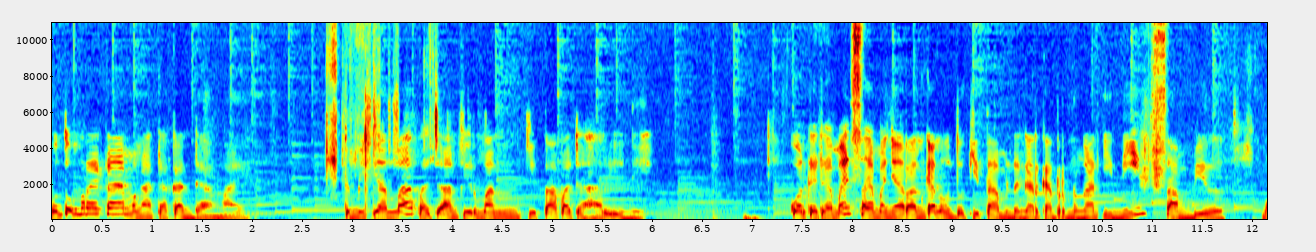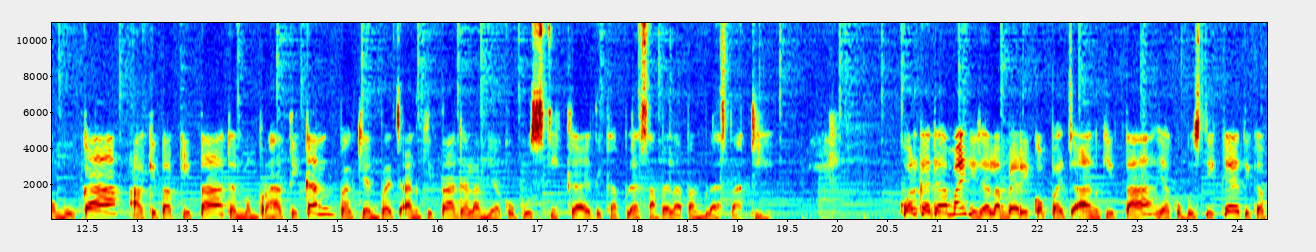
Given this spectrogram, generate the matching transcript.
untuk mereka yang mengadakan damai. Demikianlah bacaan firman kita pada hari ini. Keluarga damai, saya menyarankan untuk kita mendengarkan renungan ini sambil membuka Alkitab kita dan memperhatikan bagian bacaan kita dalam Yakobus 3 ayat 13 sampai 18 tadi. Keluarga damai di dalam perikop bacaan kita Yakobus 3 ayat 13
